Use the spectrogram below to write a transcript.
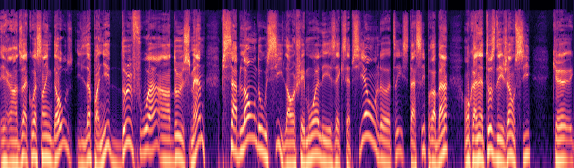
est rendu à quoi, cinq doses? Il l'a pogné deux fois en deux semaines. Puis sa blonde aussi, lâchez-moi les exceptions, là, c'est assez probant. On connaît tous des gens aussi que,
